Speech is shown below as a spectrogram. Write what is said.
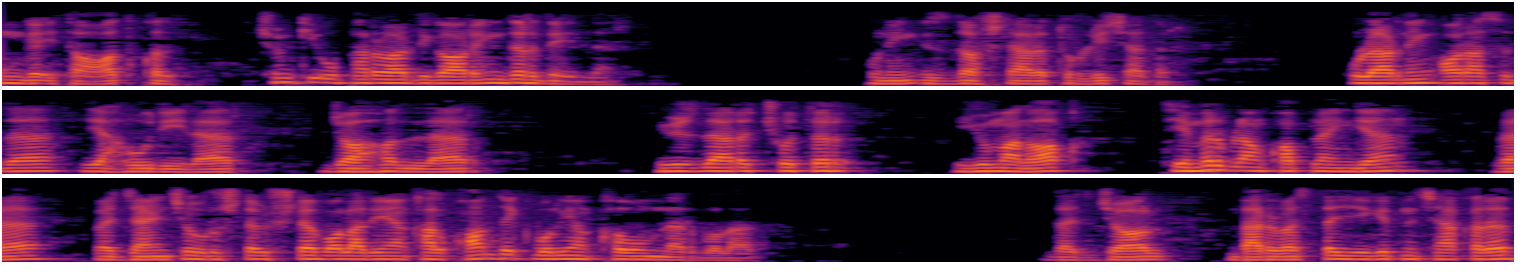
unga itoat qil chunki u parvardigoringdir deydilar. Uning izdoshlari turlichadir. Ularning orasida yahudiylar johillar yuzlari cho'tir yumaloq temir bilan qoplangan va va jangchi urushda ushlab oladigan qalqondek bo'lgan qavmlar bo'ladi. Dajjol barvasta yigitni chaqirib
